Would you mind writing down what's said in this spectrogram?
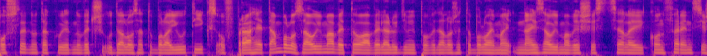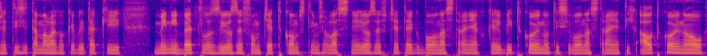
poslednú takú jednu väčšiu udalosť a to bola UTX v Prahe. Tam bolo zaujímavé to a veľa ľudí mi povedalo, že to bolo aj maj, najzaujímavejšie z celej konferencie, že ty si tam mal ako keby taký mini battle s Jozefom Tetkom s tým, že vlastne Jozef Tetek bol na strane ako keby Bitcoinu, ty si bol na strane tých altcoinov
